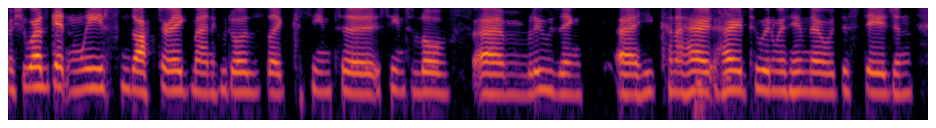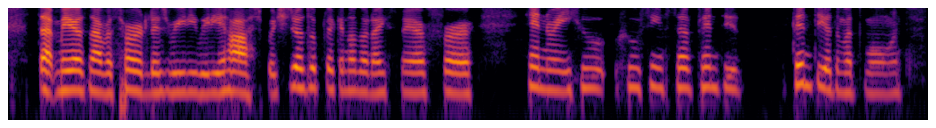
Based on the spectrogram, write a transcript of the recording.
Now, she was getting weighed from Dr. Eggman, who does like seem to seem to love um, losing. Uh, he kind of hard, hard to win with him now at this stage, and that mare's novice hurdle is really really hot. But she does look like another nice mare for Henry, who who seems to have plenty plenty of them at the moment.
